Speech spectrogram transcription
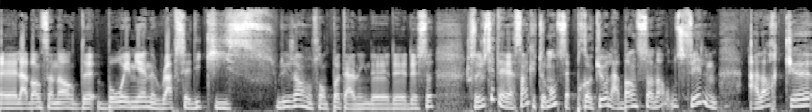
euh, la bande sonore de Bohemian Rhapsody qui les gens ne sont pas tannés de, de, de ça. Je trouve ça juste intéressant que tout le monde se procure la bande sonore du film alors que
